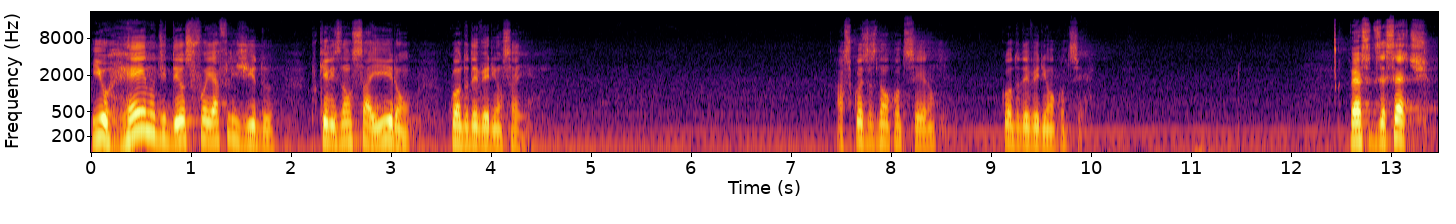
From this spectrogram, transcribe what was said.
E o reino de Deus foi afligido, porque eles não saíram quando deveriam sair. As coisas não aconteceram quando deveriam acontecer. Verso 17.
